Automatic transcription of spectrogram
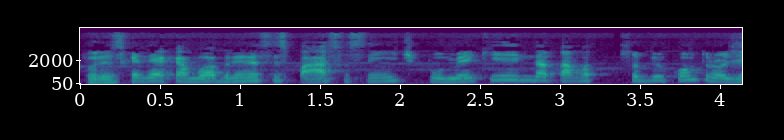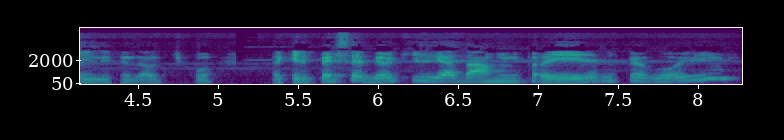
Por isso que ele acabou abrindo esse espaço, assim, e, tipo, meio que ainda tava sob o controle ainda, entendeu? Tipo, é que ele percebeu que ia dar ruim para ele, ele pegou e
